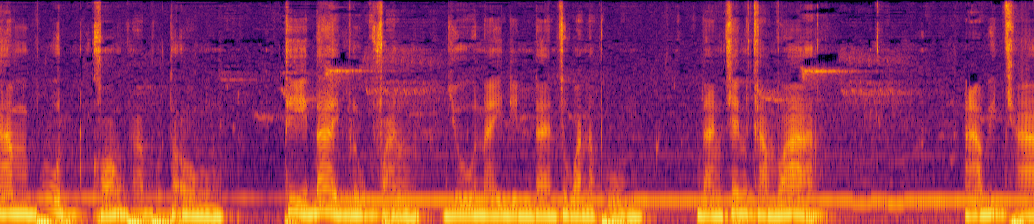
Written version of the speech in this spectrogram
คำพูดของพระพุทธองค์ ที่ได้ปลูกฝังอยู่ในดินแดนสุวรรณภูมิ ดังเช่นคำว่าอาวิชชา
